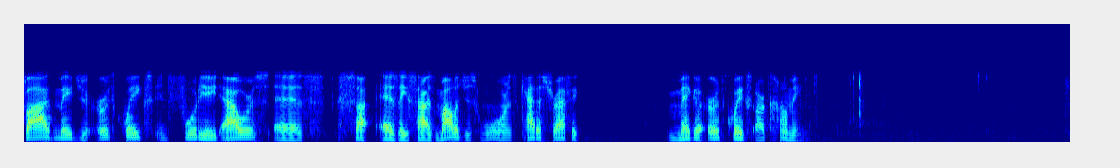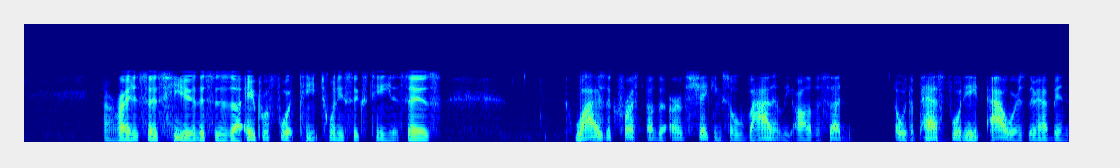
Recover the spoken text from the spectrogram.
Five Major Earthquakes in 48 Hours as as a seismologist warns catastrophic mega earthquakes are coming. All right, it says here, this is uh, April 14, 2016. It says, Why is the crust of the earth shaking so violently all of a sudden? Over the past 48 hours, there have been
